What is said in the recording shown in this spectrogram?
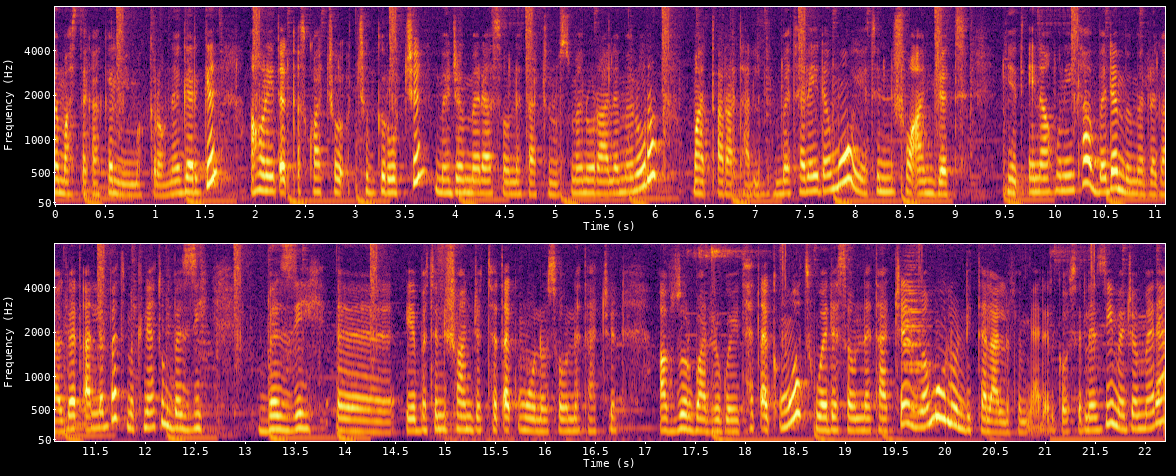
ለማስተካከል የሚሞክረው። ነገር ግን አሁን የጠቀስኳቸው ችግሮችን መጀመሪያ ሰውነታችን ውስጥ መኖር አለመኖሩን ማጣራት አለብን። በተለይ ደግሞ የትንሹ አንጀት የጤና ሁኔታ በደንብ መረጋገጥ አለበት። ምክንያቱም በዚህ በዚህ በትንሹ አንጀት ተጠቅሞ ነው ሰውነታችን አብዞርብ አድርጎ ተጠቅሞት ወደ ሰውነታችን በሙሉ እንዲተላለፍ የሚያደርገው። ስለዚህ መጀመሪያ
